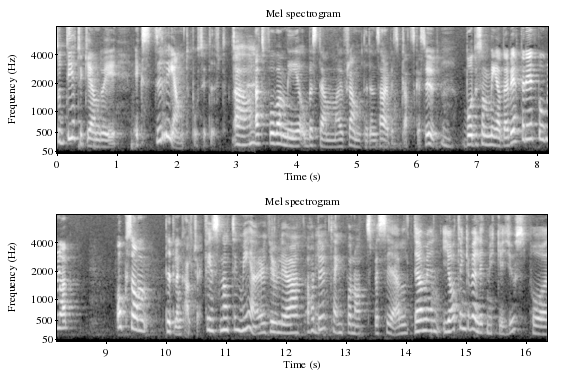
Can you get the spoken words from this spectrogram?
Så det tycker jag ändå är extremt positivt. Ja. Att få vara med och bestämma hur framtidens arbetsplats ska se ut. Både som medarbetare i ett bolag och som people and culture. Finns det någonting mer, Julia? Har du tänkt på något speciellt? Ja, men jag tänker väldigt mycket just på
